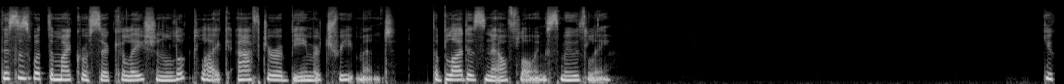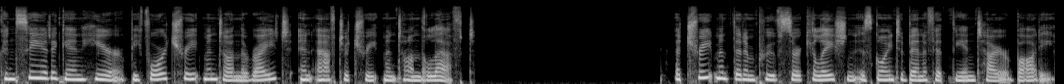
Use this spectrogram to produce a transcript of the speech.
This is what the microcirculation looked like after a BEMER treatment. The blood is now flowing smoothly. You can see it again here, before treatment on the right and after treatment on the left. A treatment that improves circulation is going to benefit the entire body.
